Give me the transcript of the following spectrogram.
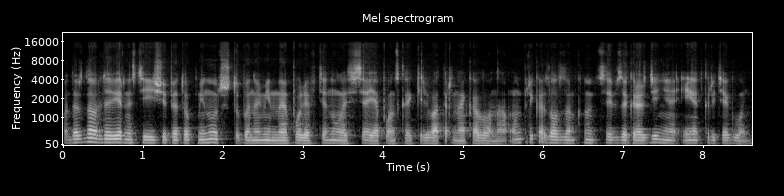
Подождав для верности еще пяток минут, чтобы на минное поле втянулась вся японская кильваторная колонна, он приказал замкнуть цепь заграждения и открыть огонь.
